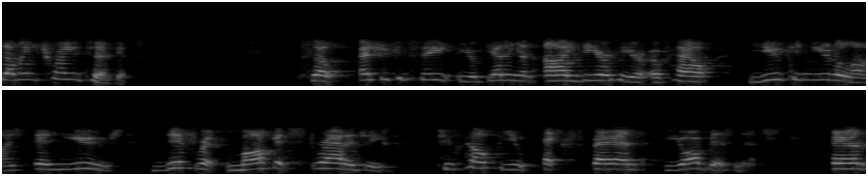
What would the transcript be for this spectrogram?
selling train tickets. So, as you can see, you're getting an idea here of how you can utilize and use different market strategies to help you expand your business. And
